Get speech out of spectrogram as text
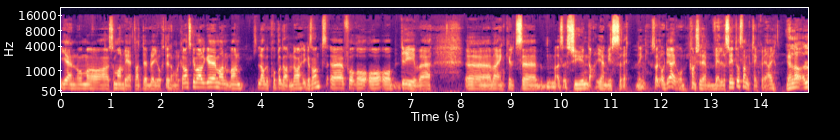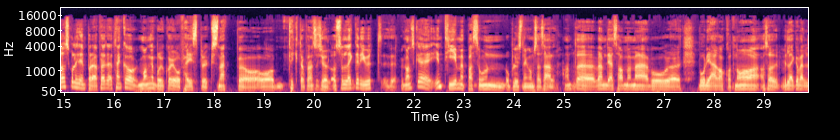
gjennom, å, som man vet at det ble gjort i det amerikanske valget. Man, man lager propaganda ikke sant? Eh, for å, å, å drive uh, hver enkelts uh, syn da, i en viss retning. Så, og det er jo kanskje vel så interessant, tenker jeg. Ja, la, la, oss gå litt inn på det. for jeg tenker Mange bruker jo Facebook, Snap og, og TikTok for den saks skyld, og så legger de ut ganske intime personopplysninger om seg selv. Sant? Mm. Hvem de er sammen med, hvor, hvor de er akkurat nå. altså vi legger veldig,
